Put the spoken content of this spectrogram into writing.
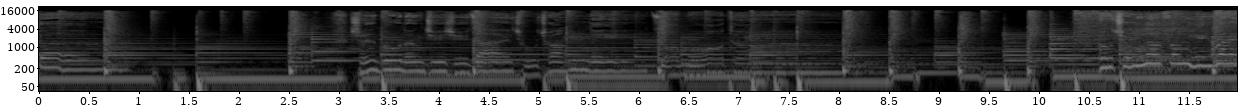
得是不能继续在橱窗里做模特。哦，除了风以外，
